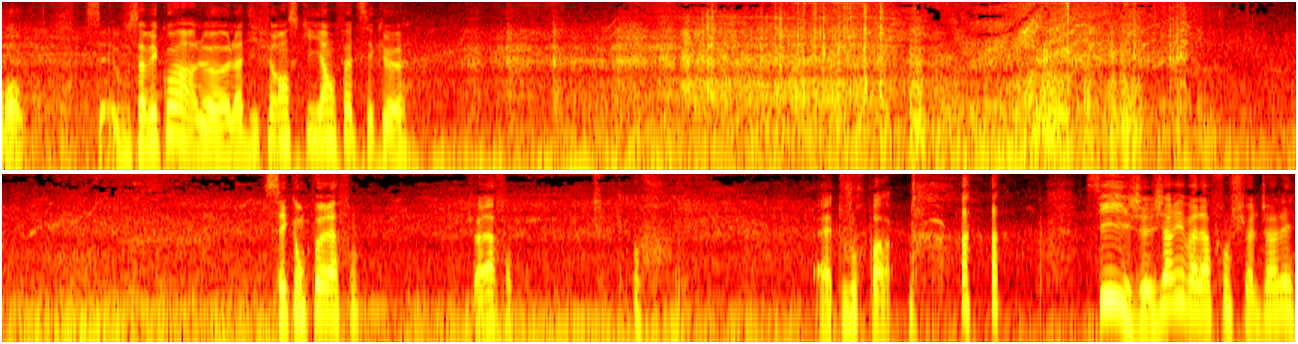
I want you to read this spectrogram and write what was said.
Wow. Vous savez quoi, la différence qu'il y a en fait, c'est que c'est qu'on peut à la fond. Je suis à la fond. Eh, toujours pas. si, j'arrive à la fond, je suis déjà allé.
